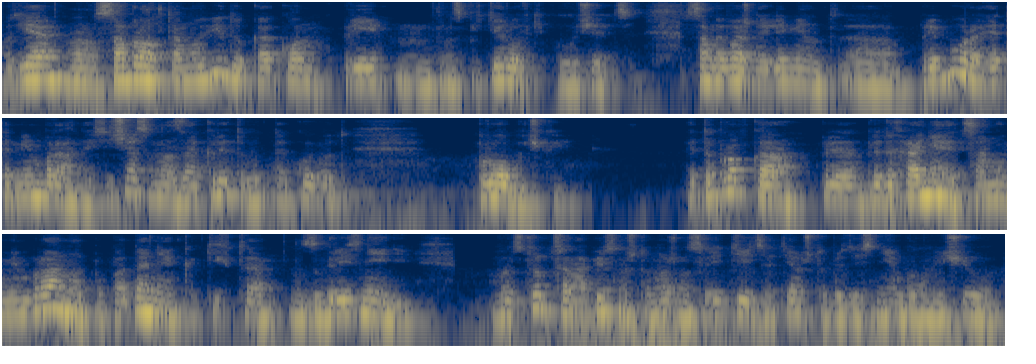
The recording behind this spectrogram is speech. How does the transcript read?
Вот я э, собрал к тому виду, как он при транспортировке получается. Самый важный элемент э, прибора это мембрана. Сейчас она закрыта вот такой вот пробочкой. Эта пробка предохраняет саму мембрану от попадания каких-то загрязнений. В инструкции написано, что нужно следить за тем, чтобы здесь не было ничего.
